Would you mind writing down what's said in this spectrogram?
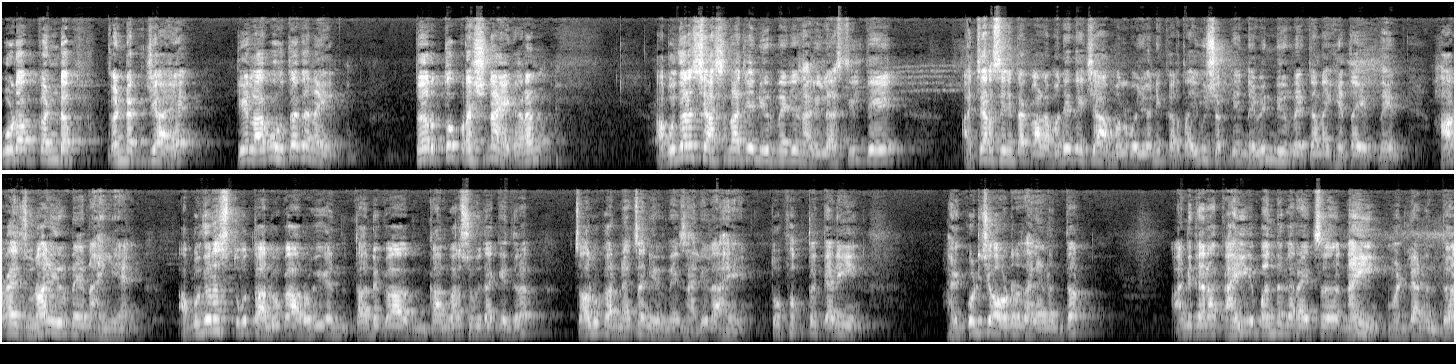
कोड ऑफ कंडक्ट कंडक्ट जे आहे ते लागू होतं का नाही? तर तो प्रश्न आहे कारण अगोदर शासनाचे निर्णय जे झालेले असतील ते आचारसंहिता काळामध्ये त्याची अंमलबजावणी करता येऊ शकते. नवीन निर्णय त्यांना घेता येत नाहीत. हा काय जुना निर्णय नाही आहे अगोदरच तो तालुका आरोग्य केंद्र तालुका कामगार सुविधा केंद्र चालू करण्याचा निर्णय झालेला आहे. तो फक्त त्यांनी हायकोर्टची ऑर्डर झाल्यानंतर आणि त्यांना काही बंद करायचं नाही म्हटल्यानंतर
